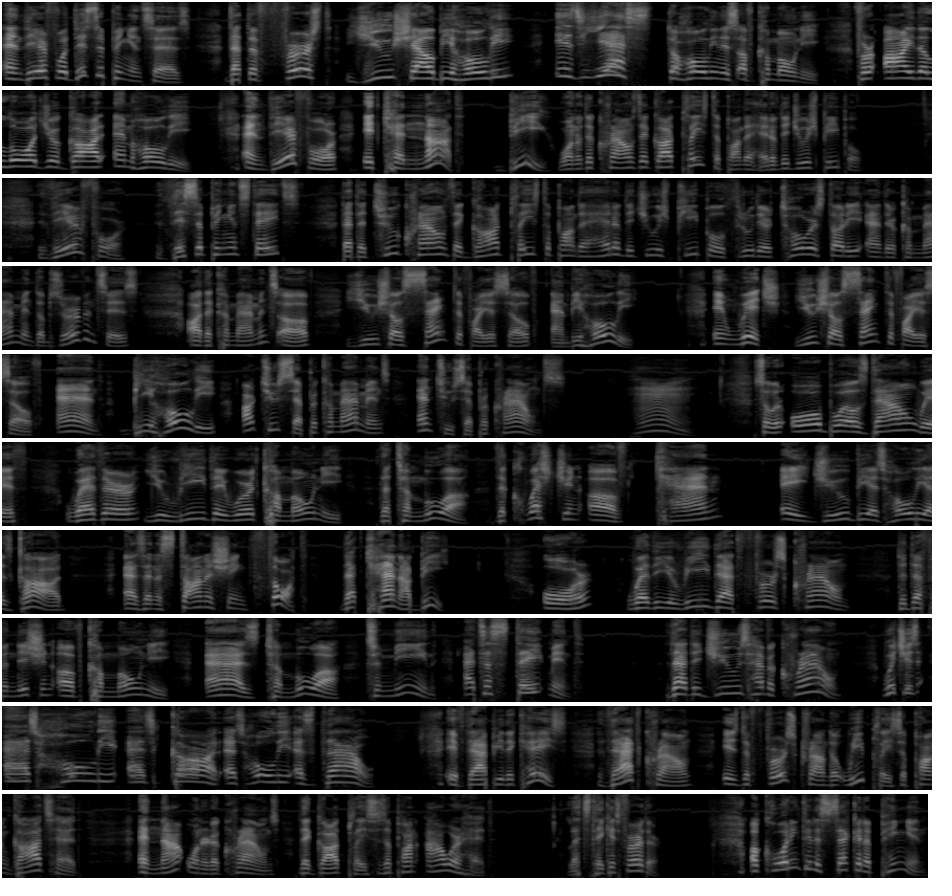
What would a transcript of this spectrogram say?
And therefore, this opinion says that the first, you shall be holy, is yes, the holiness of Kamoni. For I, the Lord your God, am holy. And therefore, it cannot be one of the crowns that God placed upon the head of the Jewish people. Therefore, this opinion states that the two crowns that God placed upon the head of the Jewish people through their Torah study and their commandment observances are the commandments of you shall sanctify yourself and be holy, in which you shall sanctify yourself and be holy are two separate commandments and two separate crowns. Hmm. So it all boils down with whether you read the word kamoni, the tamua, the question of can a Jew be as holy as God as an astonishing thought that cannot be. Or whether you read that first crown, the definition of kamoni as tamua to mean it's a statement that the Jews have a crown which is as holy as God, as holy as thou. If that be the case, that crown is the first crown that we place upon God's head, and not one of the crowns that God places upon our head. Let's take it further. According to the second opinion,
